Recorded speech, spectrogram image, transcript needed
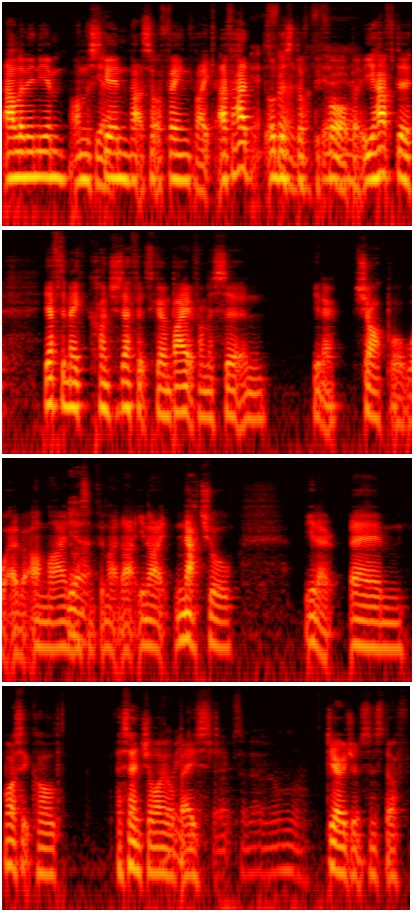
aluminium on the Yeah. skin, that sort of thing. Like I've had Yeah, other stuff enough. Before, yeah. but you have to you have to make a conscious effort to go and buy it from a certain, you know, shop or whatever online or something like that. You know, like natural, you know, um, what's it called? Essential oil based just check, so I don't know. deodorants and stuff.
